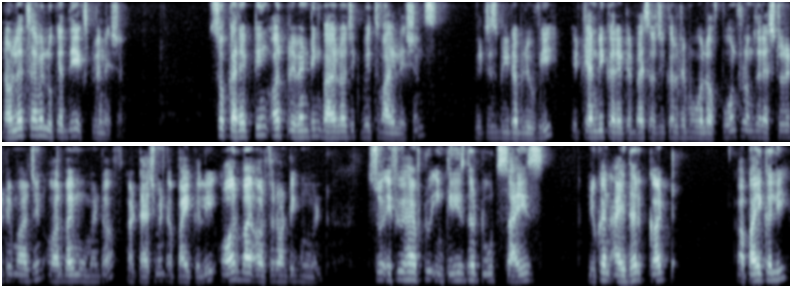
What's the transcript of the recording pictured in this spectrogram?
Now let's have a look at the explanation. So correcting or preventing biologic width violations, which is BWV, it can be corrected by surgical removal of bone from the restorative margin or by movement of attachment apically or by orthodontic movement. So if you have to increase the tooth size, you can either cut apically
